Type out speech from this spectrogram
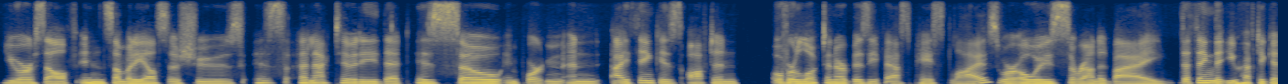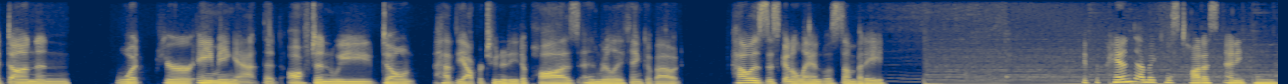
yourself in somebody else's shoes is an activity that is so important and I think is often overlooked in our busy, fast paced lives. We're always surrounded by the thing that you have to get done and what you're aiming at that often we don't have the opportunity to pause and really think about how is this going to land with somebody? If the pandemic has taught us anything,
